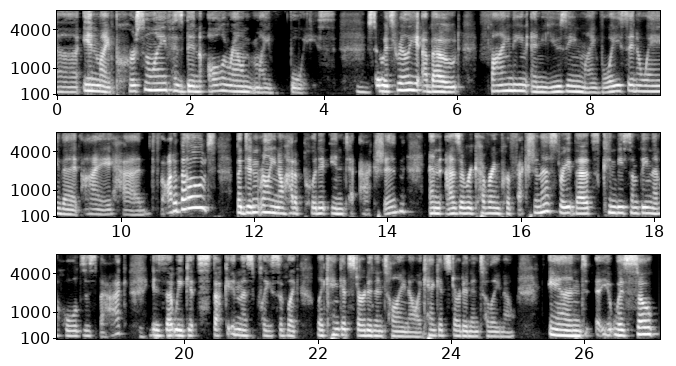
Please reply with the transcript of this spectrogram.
uh, in my personal life has been all around my voice. Mm. So it's really about finding and using my voice in a way that I had thought about, but didn't really know how to put it into action. And as a recovering perfectionist, right, that's can be something that holds us back mm-hmm. is that we get stuck in this place of like, well, I can't get started until I know. I can't get started until I know. And it was so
